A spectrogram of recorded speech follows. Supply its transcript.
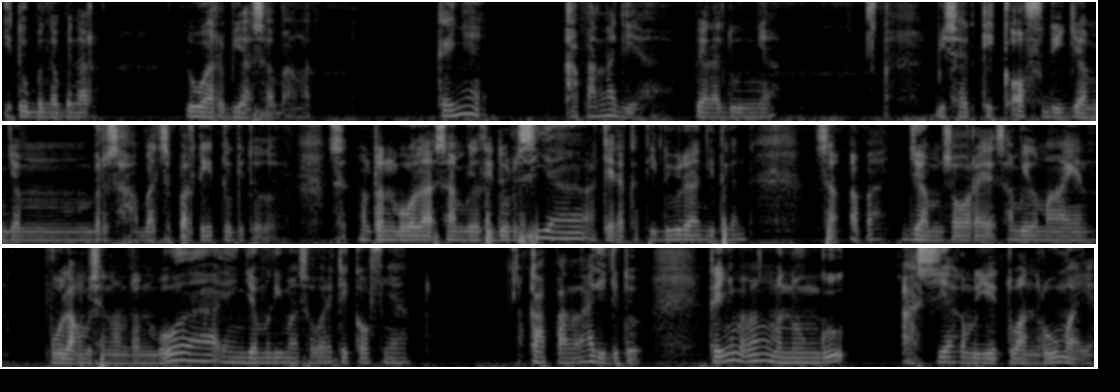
Itu benar-benar luar biasa banget. Kayaknya kapan lagi ya Piala Dunia bisa kick off di jam-jam bersahabat seperti itu gitu loh. Nonton bola sambil tidur siang akhirnya ketiduran gitu kan. Sa apa jam sore sambil main pulang bisa nonton bola yang jam 5 sore kick offnya. Kapan lagi gitu. Kayaknya memang menunggu Asia kembali jadi tuan rumah ya.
